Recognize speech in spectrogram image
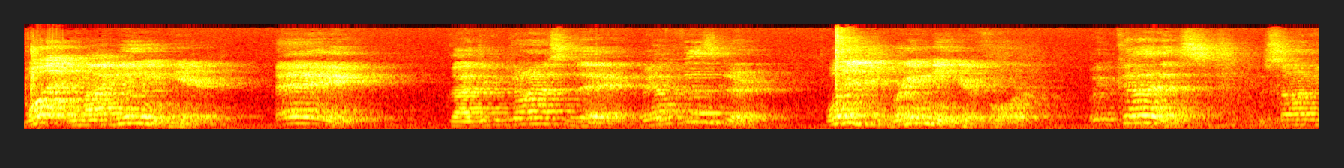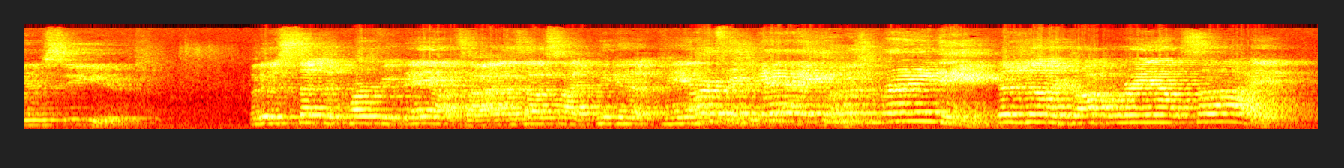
What am I doing here? Hey, glad you could join us today. We have a visitor. What did you bring me here for? Because there's someone here to see you. But it was such a perfect day outside. I was outside picking up cans. Perfect day. It was raining. There's not a drop of rain outside.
